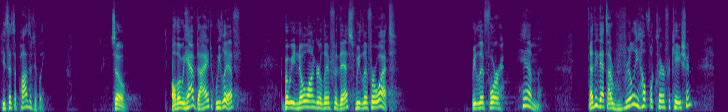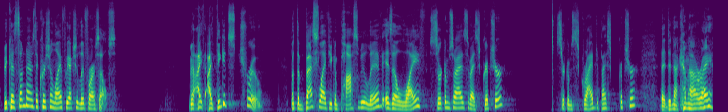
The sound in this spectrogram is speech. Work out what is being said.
he says it positively. So, although we have died, we live, but we no longer live for this. We live for what? We live for him. I think that's a really helpful clarification because sometimes the Christian life we actually live for ourselves. I mean, I, I think it's true, but the best life you can possibly live is a life circumcised by Scripture, circumscribed by Scripture. That did not come out right.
